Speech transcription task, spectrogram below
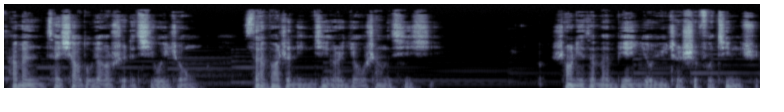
他们在消毒药水的气味中，散发着宁静而忧伤的气息。少年在门边犹豫着是否进去。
